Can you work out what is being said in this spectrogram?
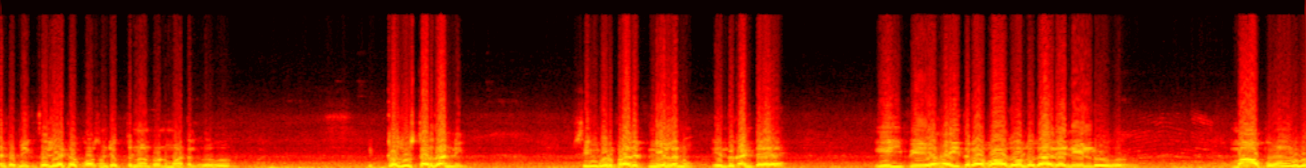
అంటే మీకు తెలియటం కోసం చెప్తున్నాను రెండు మాటలు. ఇట్లా చూస్తారు దాన్ని. సింగూరు ప్రాజెక్ట్ నీళ్ళను. ఎందుకంటే ఇవి హైదరాబాద్ వాళ్ళు తాగే నీళ్ళు మా భూములు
